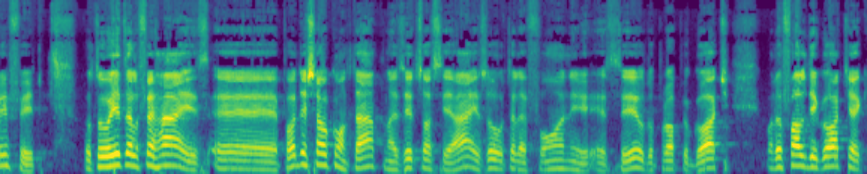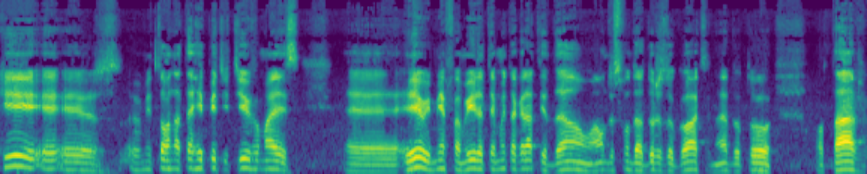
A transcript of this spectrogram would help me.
Perfeito. Doutor Ítalo Ferraz, é, pode deixar o contato nas redes sociais ou o telefone é seu, do próprio GOT. Quando eu falo de GOT aqui, é, é, eu me torno até repetitivo, mas é, eu e minha família temos muita gratidão a um dos fundadores do GOT, né, doutor Otávio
